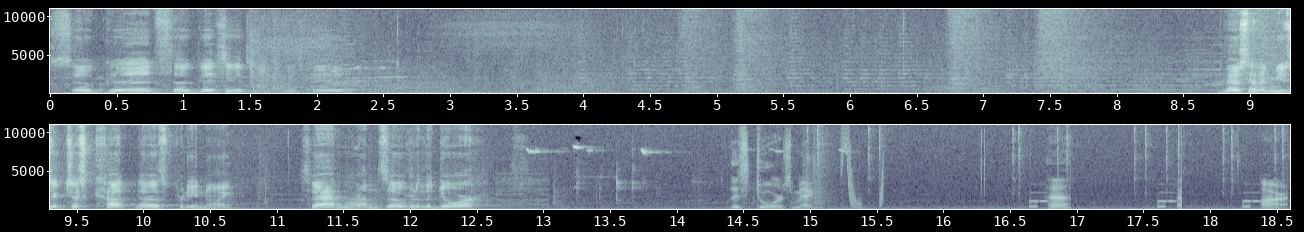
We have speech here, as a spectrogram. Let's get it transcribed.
So good, so good, so good, so good, so good. Notice how the music just cut? That was pretty annoying. So Atton runs over to the door. This door's mag... Huh? Alright.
